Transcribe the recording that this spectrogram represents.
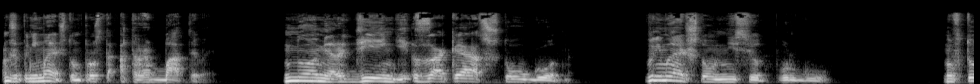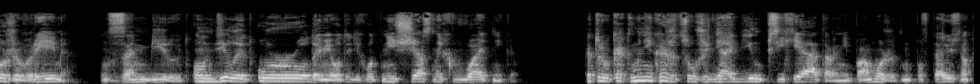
Он же понимает, что он просто отрабатывает. Номер, деньги, заказ, что угодно. Понимает, что он несет пургу. Но в то же время он зомбирует. Он делает уродами вот этих вот несчастных ватников которую, как мне кажется, уже ни один психиатр не поможет. Ну, повторюсь, но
